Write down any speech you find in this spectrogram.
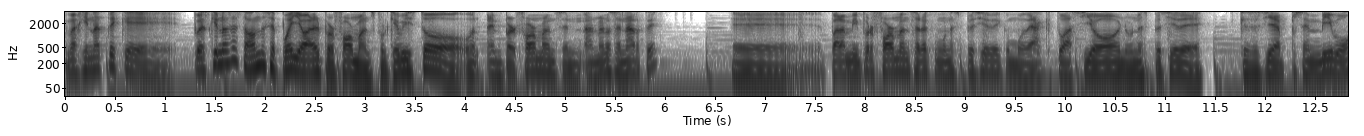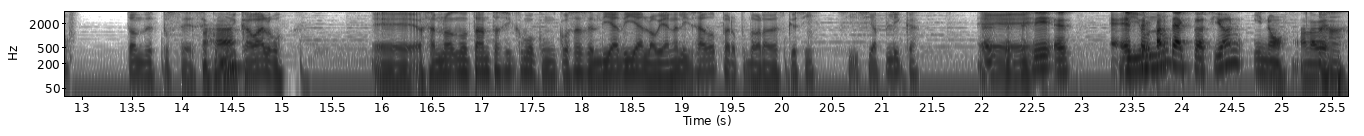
imagínate que... Pues que no sé hasta dónde se puede llevar el performance, porque he visto en performance, en, al menos en arte, eh, para mí performance era como una especie de, como de actuación, una especie de... que se hacía pues en vivo, donde pues se, comunicaba algo. Eh, o sea, no, no tanto así como con cosas del día a día lo había analizado, pero pues, la verdad es que sí, sí, sí aplica. Es- es que Eh, sí, es, es en uno- parte actuación y no, a la vez. ajá.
